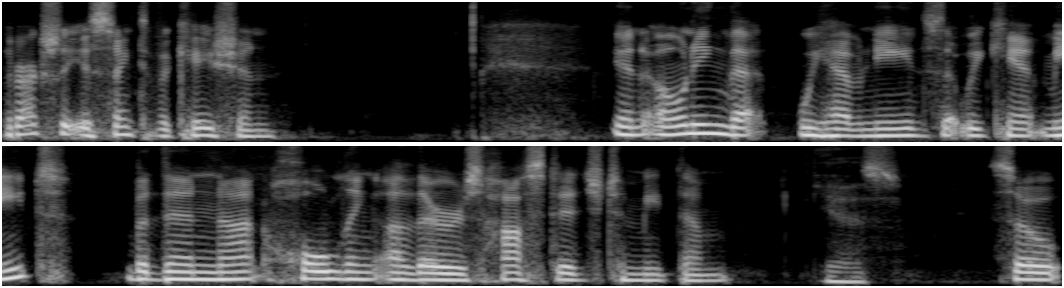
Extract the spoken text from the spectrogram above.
there actually is sanctification in owning that we have needs that we can't meet, but then not holding others hostage to meet them. Yes. So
